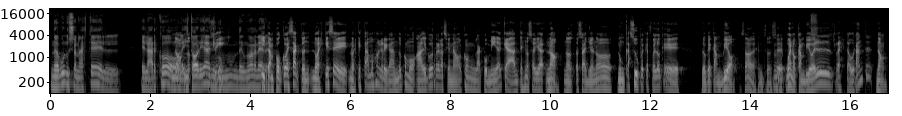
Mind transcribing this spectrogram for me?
no evolucionaste el, arco o la historia de, ninguna manera. Y tampoco, exacto, no es que se, no es que estamos agregando como algo relacionado con la comida que antes no sabía, no, no, o sea, yo no, nunca supe qué fue lo que, lo que cambió, ¿sabes? Entonces, mm. bueno, ¿cambió el restaurante? No.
